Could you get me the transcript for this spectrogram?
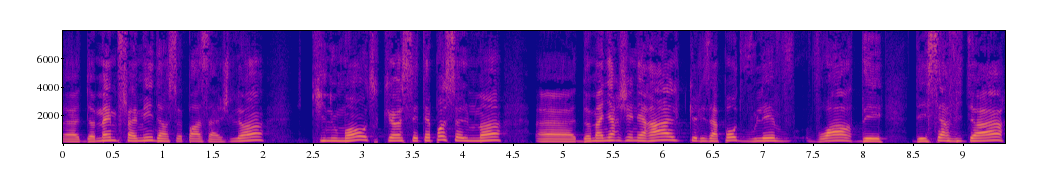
euh, de même famille dans ce passage-là qui nous montrent que ce n'était pas seulement euh, de manière générale que les apôtres voulaient voir des, des serviteurs,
